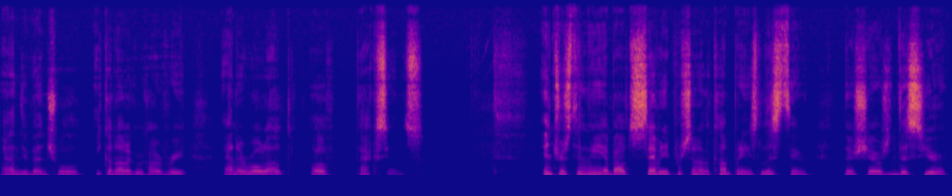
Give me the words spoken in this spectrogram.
and the eventual economic recovery and a rollout of vaccines. Interestingly, about 70% of the companies listing their shares this year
